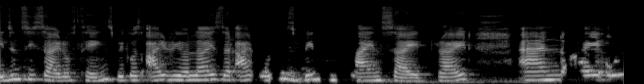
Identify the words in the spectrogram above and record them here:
agency side of things because I realized that I'd always been on the client side, right? And I al-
